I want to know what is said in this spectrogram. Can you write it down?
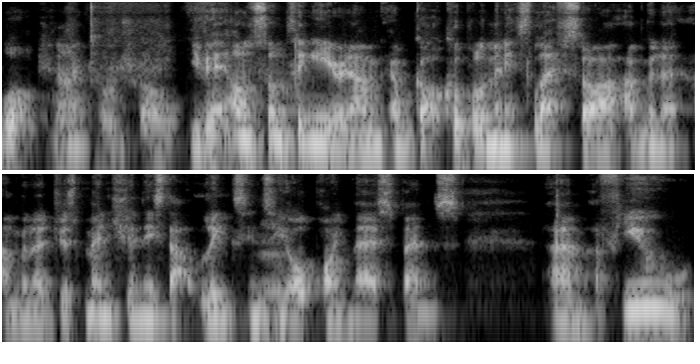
What can I control? You've hit on something here, and I'm, I've got a couple of minutes left, so I, I'm gonna I'm gonna just mention this. That links into Mm. your point there, Spence. Um, a few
